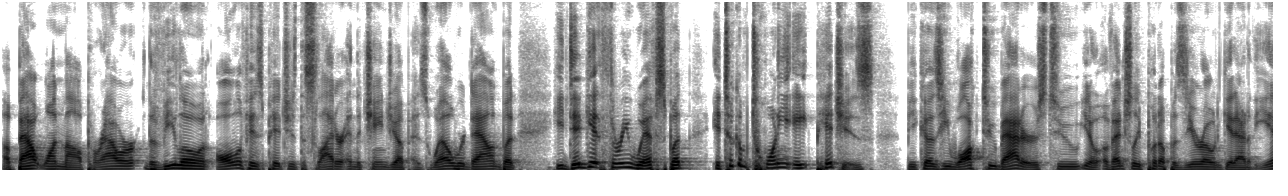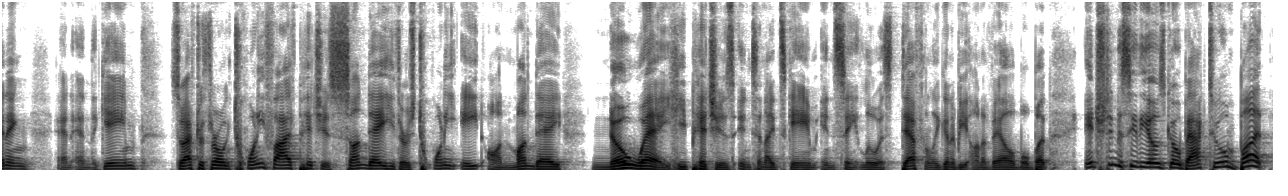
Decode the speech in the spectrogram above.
about one mile per hour. The velo on all of his pitches, the slider and the changeup as well, were down, but he did get three whiffs, but it took him 28 pitches because he walked two batters to, you know, eventually put up a zero and get out of the inning and end the game. So after throwing 25 pitches Sunday, he throws 28 on Monday. No way he pitches in tonight's game in St. Louis. Definitely going to be unavailable. But interesting to see the O's go back to him. But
